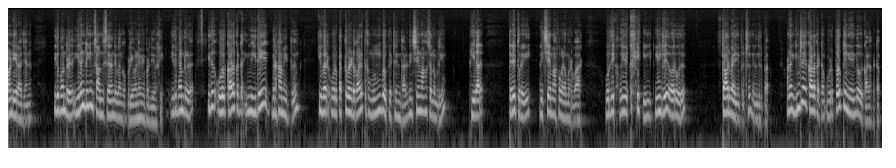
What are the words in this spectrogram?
பாண்டியராஜன் இது போன்று இரண்டையும் சார்ந்து சிறந்து விளங்கக்கூடிய வல்லமை பெறுதியவர்கள் இது போன்று இது ஒரு காலகட்ட இந்த இதே கிரக அமைப்பு இவர் ஒரு பத்து வருட காலத்துக்கு முன்பு பெற்றிருந்தால் நிச்சயமாக சொல்ல முடியும் இவர் திரைத்துறையில் நிச்சயமாக வளம் வருவார் உறுதி இன்று அவர் ஒரு ஸ்டார் வேல்யூ பெற்று இருந்திருப்பார். ஆனால் இன்றைய காலகட்டம் ஒரு போட்டி நிறைந்த ஒரு காலகட்டம்.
